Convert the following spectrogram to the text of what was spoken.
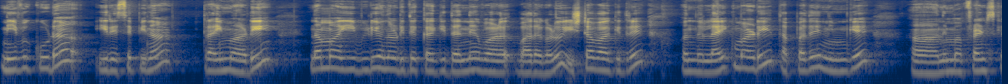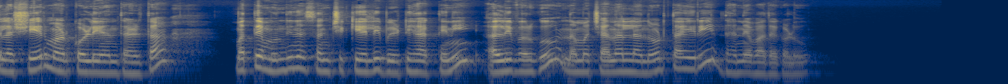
ನೀವು ಕೂಡ ಈ ರೆಸಿಪಿನ ಟ್ರೈ ಮಾಡಿ. ನಮ್ಮ ಈ ವಿಡಿಯೋ ನೋಡಿದ್ದಕ್ಕಾಗಿ ಧನ್ಯವಾದಗಳು ಇಷ್ಟವಾಗಿದ್ದರೆ ಒಂದು ಲೈಕ್ ಮಾಡಿ, ತಪ್ಪದೇ ನಿಮಗೆ ನಿಮ್ಮ ಫ್ರೆಂಡ್ಸ್ಗೆಲ್ಲ ಶೇರ್ ಮಾಡಿಕೊಳ್ಳಿ ಅಂತ ಹೇಳ್ತಾ. ಮತ್ತೆ ಮುಂದಿನ ಸಂಚಿಕೆಯಲ್ಲಿ ಭೇಟಿ ಹಾಕ್ತೀನಿ ಅಲ್ಲಿವರೆಗೂ ನಮ್ಮ ಚಾನಲ್ನ ನೋಡ್ತಾ ಇರಿ. ಧನ್ಯವಾದಗಳು.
